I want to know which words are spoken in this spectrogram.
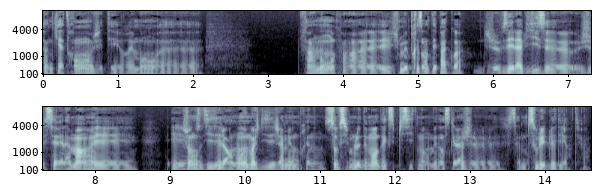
24 ans, j'étais vraiment... euh, Enfin non, enfin euh, je me présentais pas quoi. Je faisais la bise, euh, je serrais la main et, les gens se disaient leur nom et moi je disais jamais mon prénom, sauf s'ils me le demandaient explicitement. Mais dans ce cas-là, ça me saoulait de le dire, tu vois.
